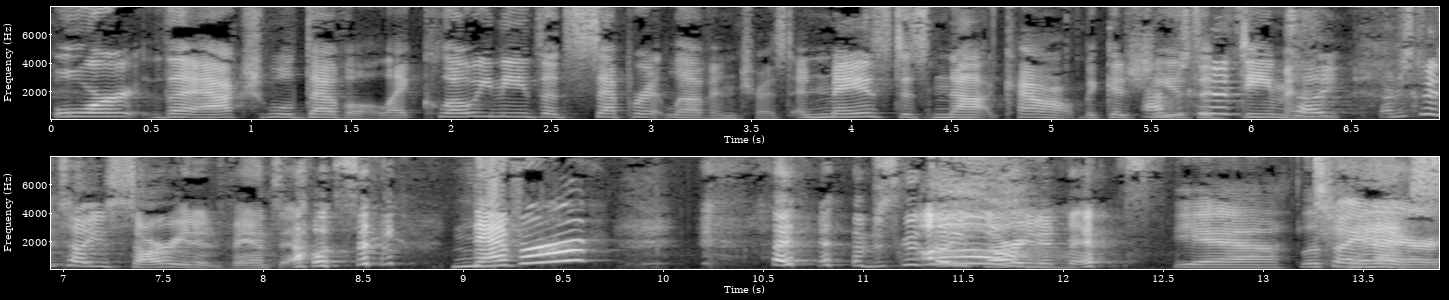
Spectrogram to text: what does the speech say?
or the actual devil like chloe needs a separate love interest and maze does not count because she I'm is a demon you, I'm just going to tell you sorry in advance, Allison. never I'm just going to tell you sorry in advance. Yeah, LaToya and I are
